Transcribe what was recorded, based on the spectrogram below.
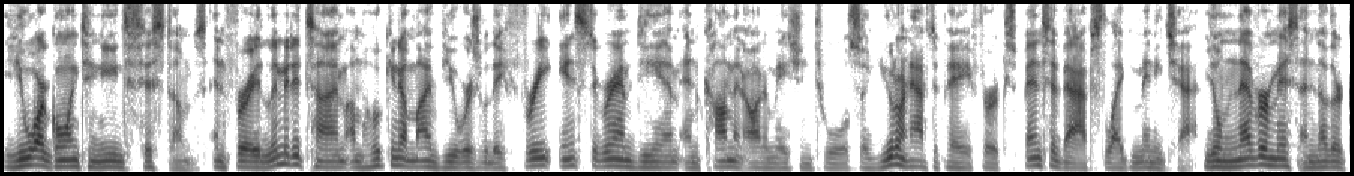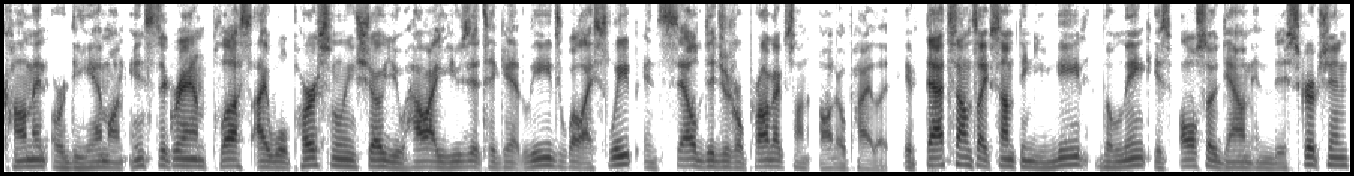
you are going to need systems. And for a limited time, I'm hooking up my viewers with a free Instagram DM and comment automation tool so you don't have to pay for expensive apps like ManyChat. You'll never miss another comment or DM on Instagram. Plus, I will personally show you how I use it to get leads while I sleep and sell digital products on autopilot. If that sounds like something you need, the link is also down in the description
